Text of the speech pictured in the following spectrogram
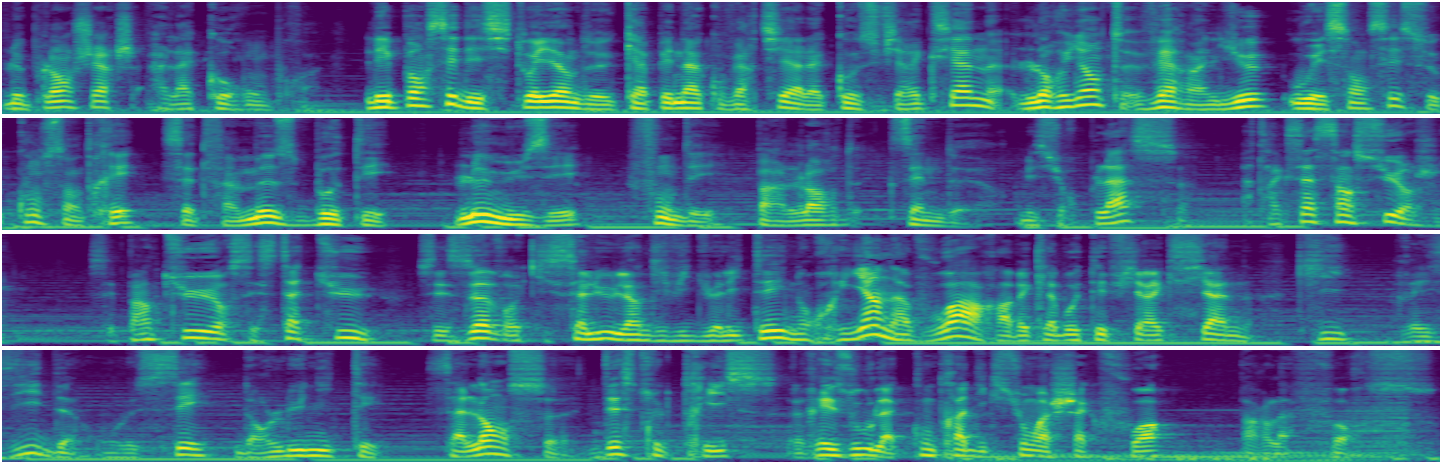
Le plan cherche à la corrompre. Les pensées des citoyens de Capena convertis à la cause phyrexiane l'orientent vers un lieu où est censé se concentrer cette fameuse beauté, le musée fondé par Lord Xander. Mais sur place, Atraxa s'insurge. Ses peintures, ses statues, ses œuvres qui saluent l'individualité n'ont rien à voir avec la beauté phyrexiane qui réside, on le sait, dans l'unité. Sa lance destructrice résout la contradiction à chaque fois par la force.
